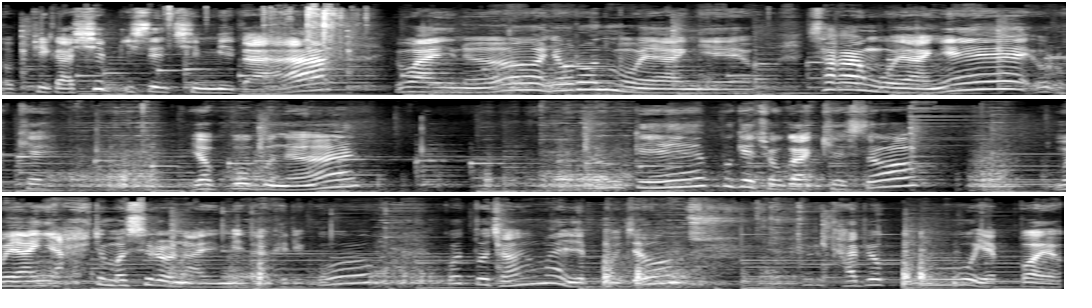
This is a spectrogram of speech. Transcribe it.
높이가 12cm입니다. 이 아이는 이런 모양이에요. 사각 모양의 이렇게 옆부분을 이렇게 예쁘게 조각해서 모양이 아주 멋스러운 아이입니다. 그리고 꽃도 정말 예쁘죠? 가볍고 예뻐요.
